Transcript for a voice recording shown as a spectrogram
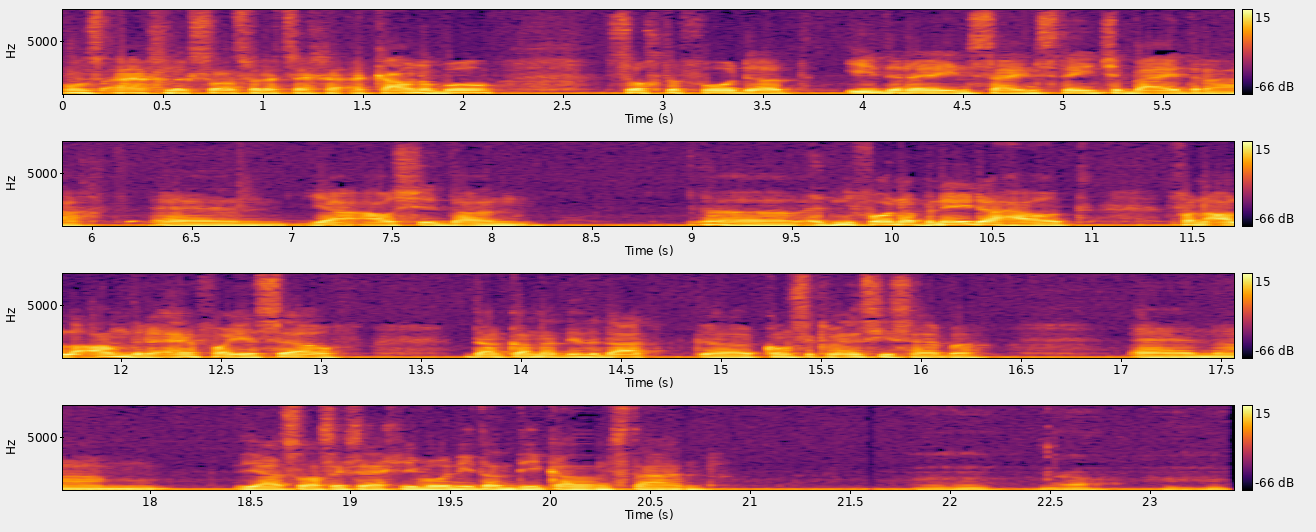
ons eigenlijk, zoals we dat zeggen, accountable. Zorgt ervoor dat iedereen zijn steentje bijdraagt. En ja, als je dan uh, het niveau naar beneden houdt van alle anderen en van jezelf, dan kan dat inderdaad uh, consequenties hebben. En um, ja, zoals ik zeg, je wil niet aan die kant staan. Mm ja. Mm.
